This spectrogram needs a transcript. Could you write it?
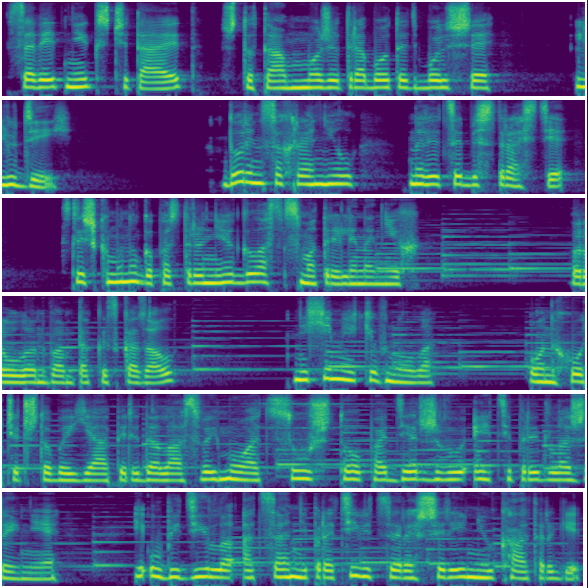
Советник считает, что там может работать больше людей». Дорин сохранил на лице бесстрастие. Слишком много посторонних глаз смотрели на них. «Рулан вам так и сказал?» Нехимия кивнула. Он хочет, чтобы я передала своему отцу, что поддерживаю эти предложения, и убедила отца не противиться расширению каторги.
